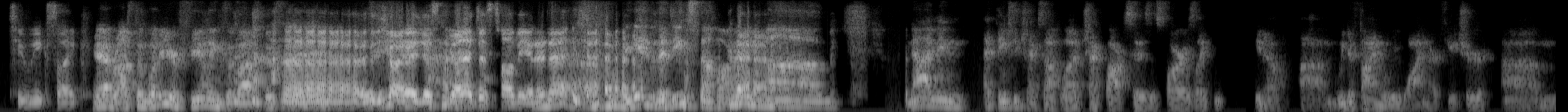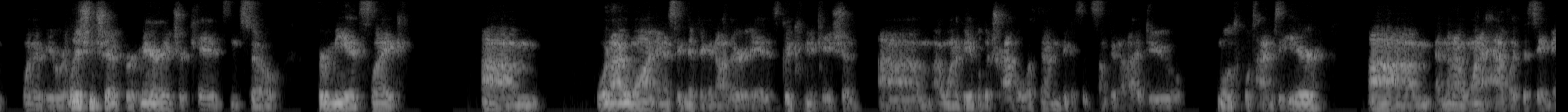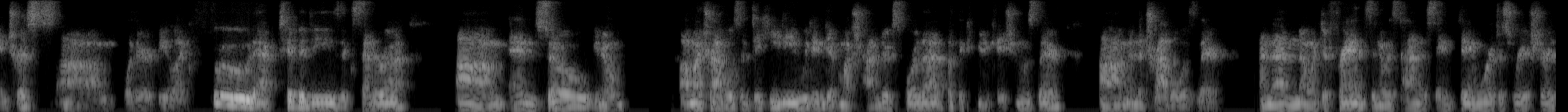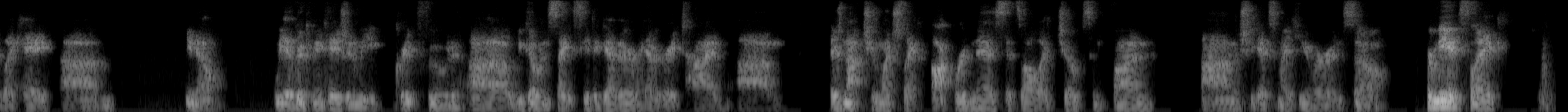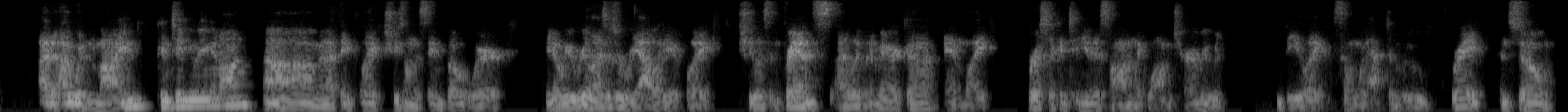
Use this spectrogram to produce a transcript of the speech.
two weeks like? Yeah, Rostam, what are your feelings about this? you wanna just you wanna just tell the internet? we get into the deep stuff already. Um no, I mean, I think she checks off a lot of check boxes as far as like, you know, um, we define what we want in our future, um, whether it be a relationship or marriage or kids. And so for me, it's like, um, what I want in a significant other is good communication. Um, I want to be able to travel with them because it's something that I do multiple times a year. Um, and then I want to have like the same interests, um, whether it be like food, activities, etc. Um, and so, you know, on my travels in Tahiti, we didn't get much time to explore that, but the communication was there um, and the travel was there. And then I went to France and it was kind of the same thing where just reassured like, hey, um, you know, we have good communication, we eat great food, uh, we go and sightsee together and we have a great time. Um, there's not too much like awkwardness. It's all like jokes and fun. Um, she gets my humor. And so for me, it's like, I, I wouldn't mind continuing it on. Um, and I think like she's on the same boat where you know, we realize there's a reality of like she lives in France, I live in America, and like for us to continue this on like long term, it would be like someone would have to move, right? And so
